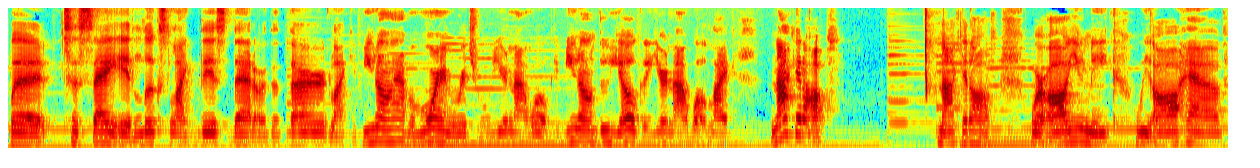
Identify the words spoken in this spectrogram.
But to say it looks like this, that, or the third, like if you don't have a morning ritual, you're not woke. If you don't do yoga, you're not woke. Like, knock it off. Knock it off. We're all unique. We all have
